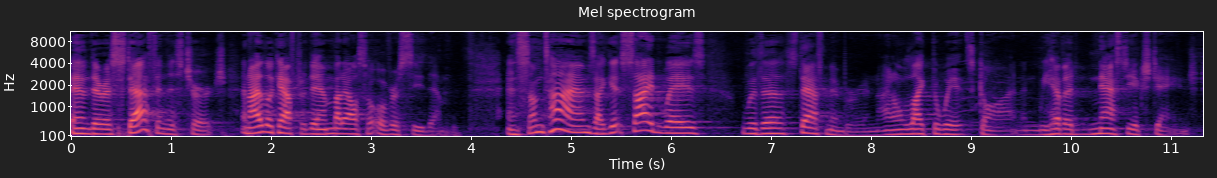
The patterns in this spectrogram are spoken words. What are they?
And there is staff in this church, and I look after them, but I also oversee them. And sometimes I get sideways with a staff member, and I don't like the way it's gone, and we have a nasty exchange.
